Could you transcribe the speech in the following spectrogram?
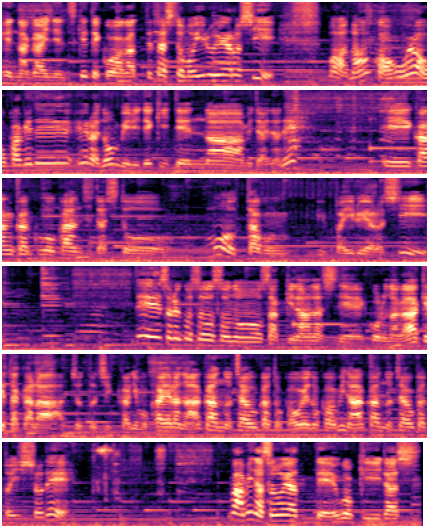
変な概念つけて怖がってた人もいるやろし、まあ、なんか親おかげでえらいのんびりできてんなみたいなね、えー、感覚を感じた人も多分いっぱいいるやろしでそれこそそのさっきの話でコロナが明けたからちょっと実家にも帰らなあかんのちゃうかとか親の顔見なあかんのちゃうかと一緒でまあみんなそうやって動き出し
